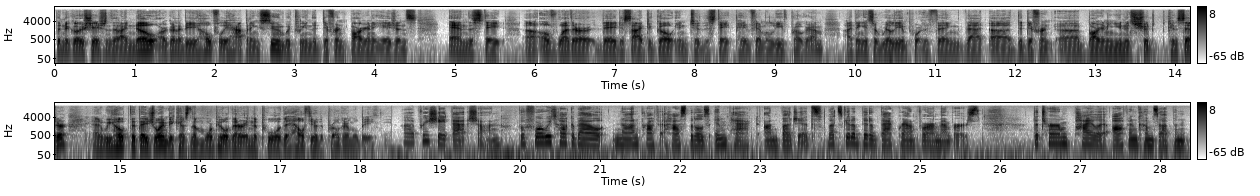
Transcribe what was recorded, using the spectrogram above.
the negotiations that I know are going to be hopefully happening soon between the different bargaining agents and the state uh, of whether they decide to go into the state paid family leave program. I think it's a really important thing that uh, the different uh, bargaining units should consider, and we hope that they join because the more people that are in the pool, the healthier the program will be. I appreciate that, Sean. Before we talk about nonprofit hospitals' impact on budgets, let's get a bit of background for our members. The term pilot often comes up in,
